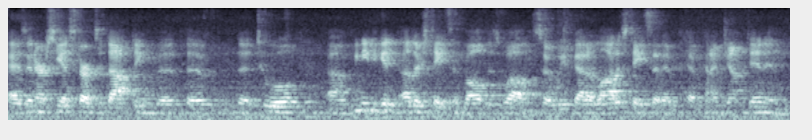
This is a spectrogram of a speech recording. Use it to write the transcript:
as NRCS starts adopting the, the, the tool. Um, we need to get other states involved as well. And so we've got a lot of states that have, have kind of jumped in and,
